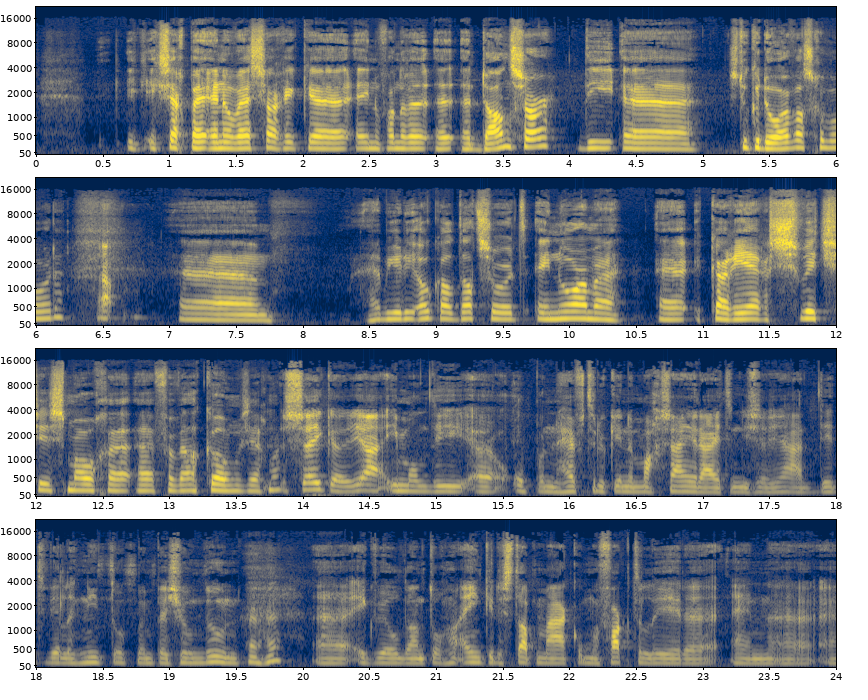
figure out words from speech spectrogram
Ik, ik zeg bij NOS zag ik een of andere danser die stukken door was geworden. Ja. Uh, hebben jullie ook al dat soort enorme uh, carrière switches mogen uh, verwelkomen, zeg maar? Zeker, ja. Iemand die uh, op een heftruck in een magazijn rijdt en die zegt, ja, dit wil ik niet tot mijn pensioen doen. -huh. ik wil dan toch nog één keer de stap maken om een vak te leren en,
